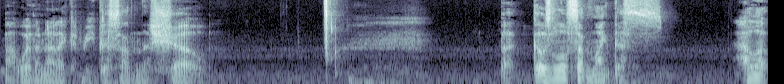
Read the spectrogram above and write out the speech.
about whether or not I could read this on the show. But goes a little something like this Hello.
